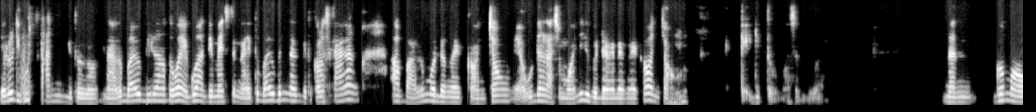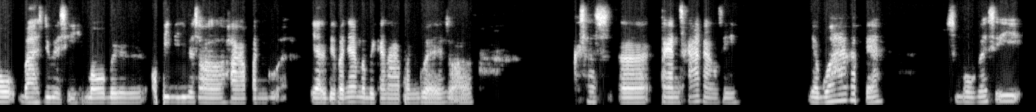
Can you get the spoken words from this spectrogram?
ya lo di hutan gitu loh. Nah lo baru bilang tuh wah gue anti mainstream nah itu baru bener gitu. Kalau sekarang apa lo mau denger keroncong ya udahlah semuanya juga denger denger keroncong. Kayak gitu maksud gue dan gue mau bahas juga sih mau beropini juga soal harapan gue ya lebih tepatnya memberikan harapan gue soal kesas, uh, tren sekarang sih. Ya gue harap ya semoga sih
